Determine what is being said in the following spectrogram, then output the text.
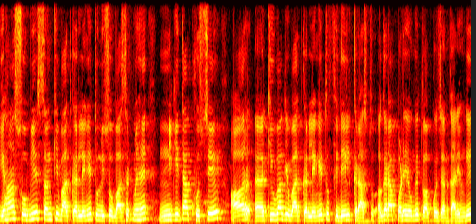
यहाँ सोवियत संघ की बात कर लेंगे तो उन्नीस सौ बासठ में है। निकिता खुशेव और क्यूबा की बात कर लेंगे तो फिदेल क्रास्तो। अगर आप पढ़े होंगे तो आपको जानकारी होंगे,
